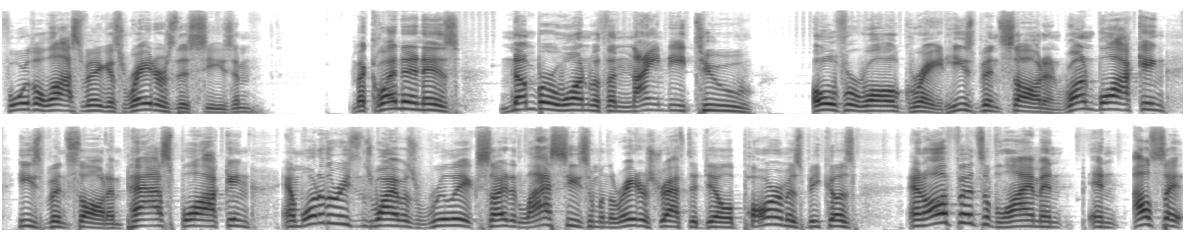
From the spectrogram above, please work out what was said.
for the Las Vegas Raiders this season, McClendon is number one with a 92 overall grade. He's been solid in run blocking, he's been solid in pass blocking. And one of the reasons why I was really excited last season when the Raiders drafted Dylan Parham is because an offensive lineman, and I'll say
